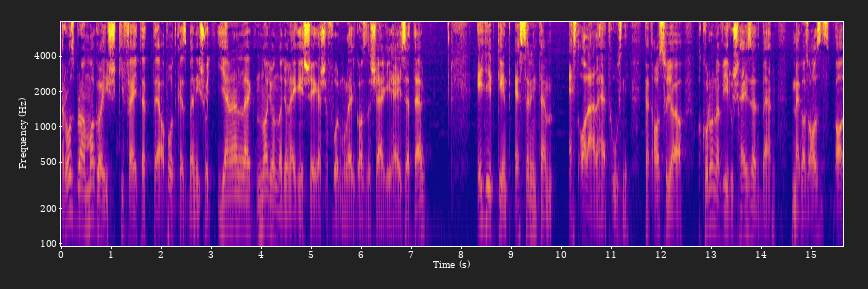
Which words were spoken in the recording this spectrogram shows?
Ross Brown maga is kifejtette a podcastben is, hogy jelenleg nagyon-nagyon egészséges a Formula 1 gazdasági helyzete. Egyébként ez szerintem ezt alá lehet húzni. Tehát az, hogy a, a koronavírus helyzetben, meg az, az a,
